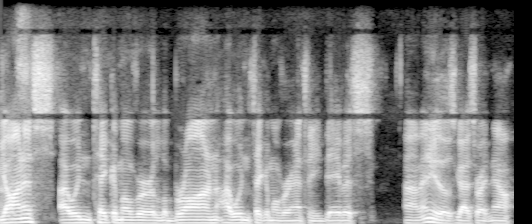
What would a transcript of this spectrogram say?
Giannis. I wouldn't take him over LeBron. I wouldn't take him over Anthony Davis. Um, any of those guys right now,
